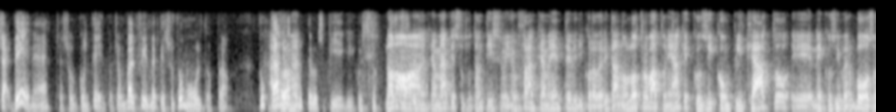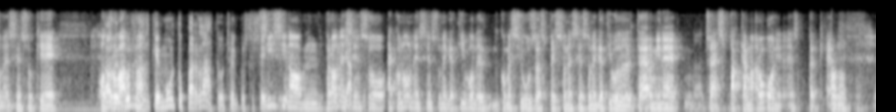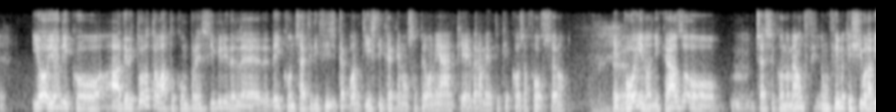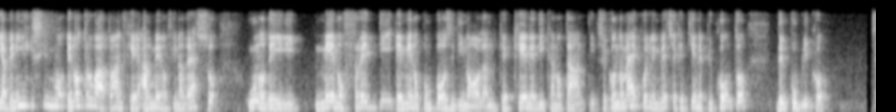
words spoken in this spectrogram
cioè bene, eh? cioè, sono contento, c'è un bel film, mi è piaciuto molto, però tu Carlo come te lo spieghi questo? No, no, anche a me è piaciuto tantissimo. Io francamente vi dico la verità, non l'ho trovato neanche così complicato e né così verboso, nel senso che ho no, trovato senso che è molto parlato, cioè in questo senso. Sì, sì, no, mh, però nel senso, ecco, non nel senso negativo, nel, come si usa spesso nel senso negativo del termine, cioè spaccamaroni, perché no, no. Io, io, dico, addirittura ho trovato comprensibili delle, dei concetti di fisica quantistica che non sapevo neanche veramente che cosa fossero. E eh. poi in ogni caso, cioè, secondo me è un, un, film che scivola via benissimo e l'ho trovato anche, almeno fino adesso, uno dei meno freddi e meno pomposi di Nolan, che, che ne dicano tanti. Secondo me è quello invece che tiene più conto del pubblico,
